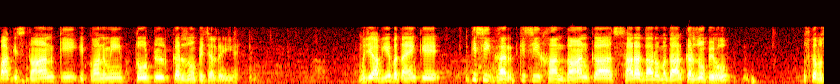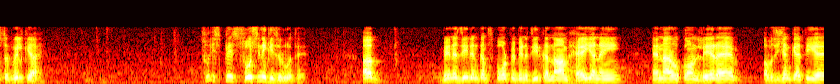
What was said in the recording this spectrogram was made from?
पाकिस्तान की इकोनॉमी टोटल कर्जों पे चल रही है। मुझे आप ये बताएँ कि किसी घर, किसी खानदान का सारा दारोमदार कर्जों पे हो, उसका मुस्तकबिल क्या है? तो इस पे सोचने की ज़रूरत है। अब बेनजीर इनकम सपोर्ट पे बेनजीर का नाम है या नहीं, एनआरओ कौन ले रहा है, अपोजिशन कहती है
